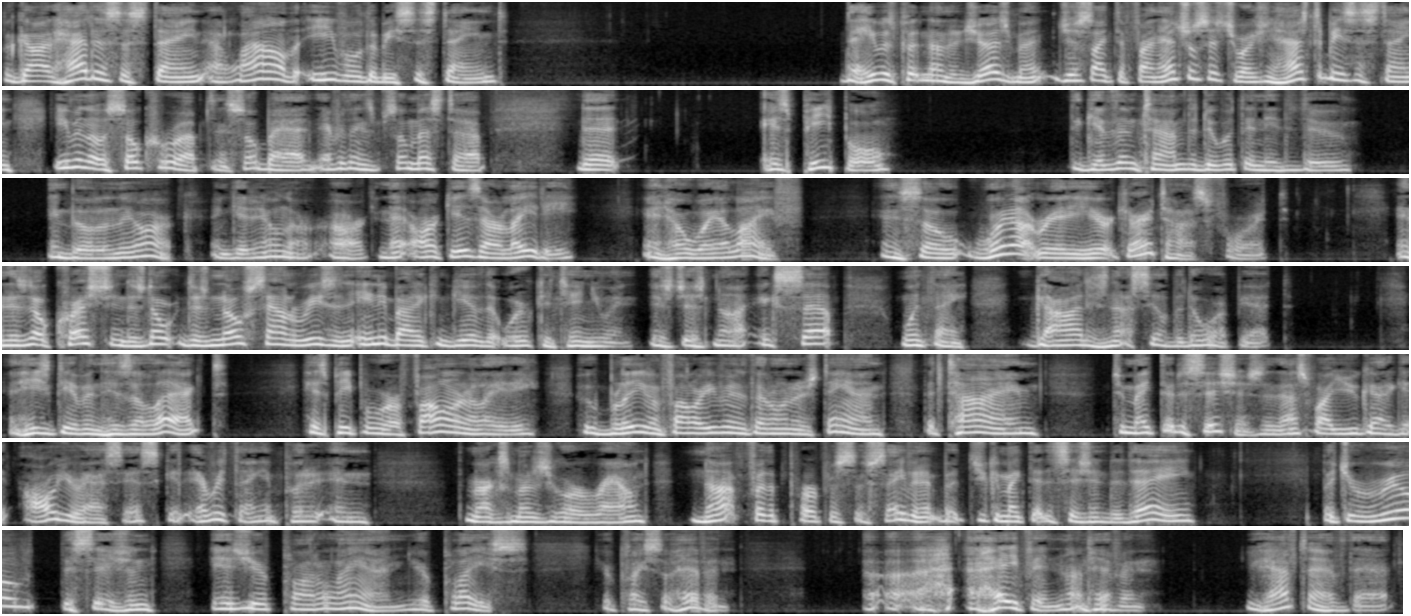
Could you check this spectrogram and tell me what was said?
But God had to sustain, allow the evil to be sustained that he was putting under judgment, just like the financial situation has to be sustained, even though it's so corrupt and so bad, and everything's so messed up, that his people to give them time to do what they need to do in building the ark and getting on the ark. And that ark is Our Lady and her way of life. And so we're not ready here at Caritas for it. And there's no question, there's no, there's no sound reason anybody can give that we're continuing. It's just not, except one thing. God has not sealed the door up yet. And he's given his elect, his people who are following a lady, who believe and follow even if they don't understand, the time to make the decisions. And that's why you got to get all your assets, get everything and put it in the Miraculous Go around, not for the purpose of saving it, but you can make that decision today. But your real decision is your plot of land, your place, your place of heaven, a, a, a haven, not heaven. You have to have that,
